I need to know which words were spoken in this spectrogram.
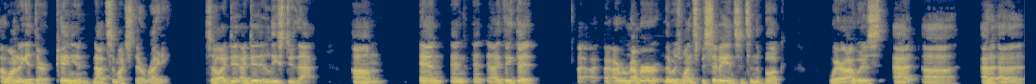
I wanted to get their opinion, not so much their writing. So I did I did at least do that. Um, and, and and and I think that I, I, remember there was one specific instance in the book where I was at uh, at a, at a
